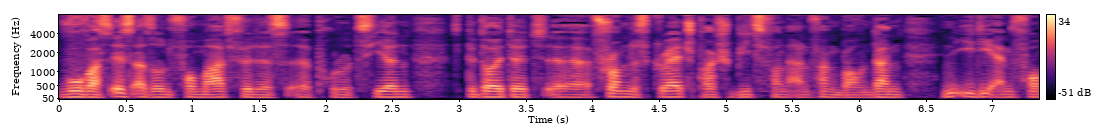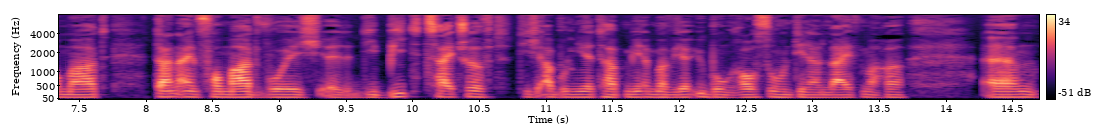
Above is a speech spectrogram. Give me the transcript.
wo was ist. Also ein Format für das äh, Produzieren. Das bedeutet äh, from the scratch praktisch Beats von Anfang bauen. Dann ein EDM-Format. Dann ein Format, wo ich äh, die Beat-Zeitschrift, die ich abonniert habe, mir immer wieder Übungen raussuche und die dann live mache. Ähm,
